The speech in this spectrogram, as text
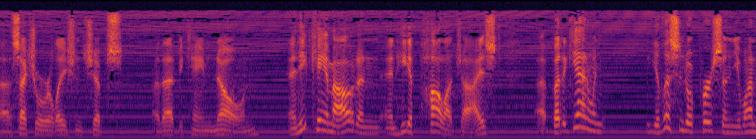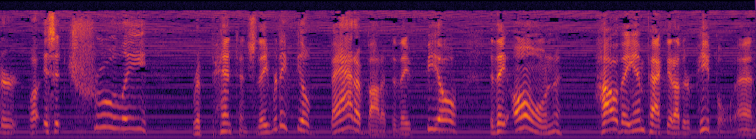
uh, sexual relationships, uh, that became known. And he came out and, and he apologized. Uh, but again, when you listen to a person, you wonder, well, is it truly repentance? Do they really feel bad about it? Do they feel, do they own how they impacted other people? And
